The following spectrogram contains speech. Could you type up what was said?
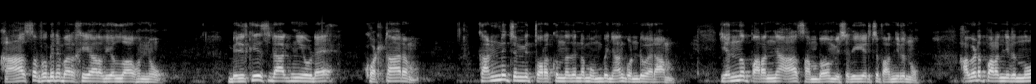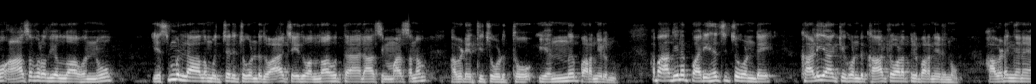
ആസഫുബിൻ ബർഹിയ അലിയുള്ള ബിൽക്കീസ് ഡാഗ്നിയുടെ കൊട്ടാരം കണ്ണു ചെമ്മി തുറക്കുന്നതിന് മുമ്പ് ഞാൻ കൊണ്ടുവരാം എന്ന് പറഞ്ഞ ആ സംഭവം വിശദീകരിച്ച് പറഞ്ഞിരുന്നു. അവിടെ പറഞ്ഞിരുന്നു ആസഫ് റളിയല്ലാഹുന്നു ഇസ്മുല്ലാദം ഉച്ചരിച്ചുകൊണ്ട് ദ്വാ ചെയ്തു അള്ളാഹു താല സിംഹാസനം അവിടെ എത്തിച്ചു കൊടുത്തു എന്ന് പറഞ്ഞിരുന്നു. അപ്പോൾ അതിനെ പരിഹസിച്ചുകൊണ്ട് കളിയാക്കിക്കൊണ്ട് കാട്ടുവളപ്പിൽ പറഞ്ഞിരുന്നു. അവിടെ ഇങ്ങനെ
